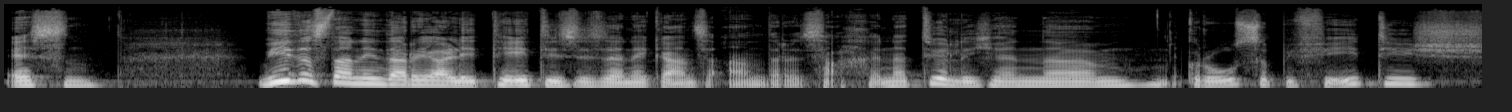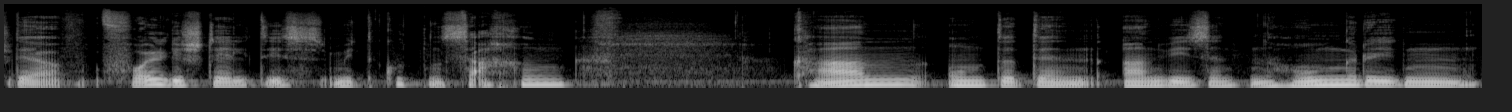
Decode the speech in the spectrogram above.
essen. Wie das dann in der Realität ist, ist eine ganz andere Sache. Natürlich ein ähm, großer Buffettisch, der vollgestellt ist mit guten Sachen, kann unter den anwesenden Hungrigen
